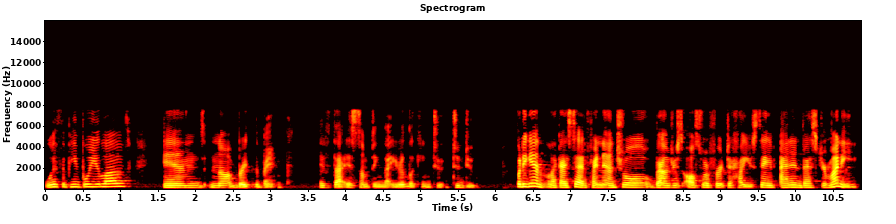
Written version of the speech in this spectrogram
with the people you love and not break the bank if that is something that you're looking to, to do. But again, like I said, financial boundaries also refer to how you save and invest your money.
